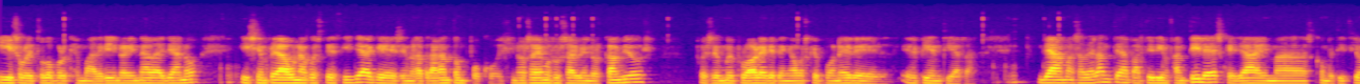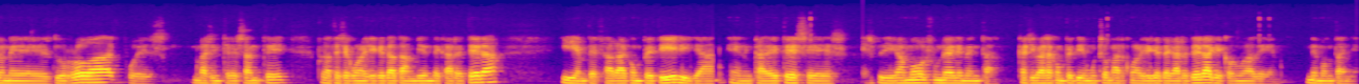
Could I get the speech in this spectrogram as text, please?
y sobre todo porque en Madrid no hay nada llano y siempre hago una cuestecilla que se nos atraganta un poco y si no sabemos usar bien los cambios pues es muy probable que tengamos que poner el, pie en tierra. Ya más adelante, a partir de infantiles, que ya hay más competiciones de road, pues más interesante pues hacerse con una etiqueta también de carretera y empezar a competir y ya en cadetes es, es digamos una elemental. Casi vas a competir mucho más con una etiqueta de carretera que con una de montaña.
